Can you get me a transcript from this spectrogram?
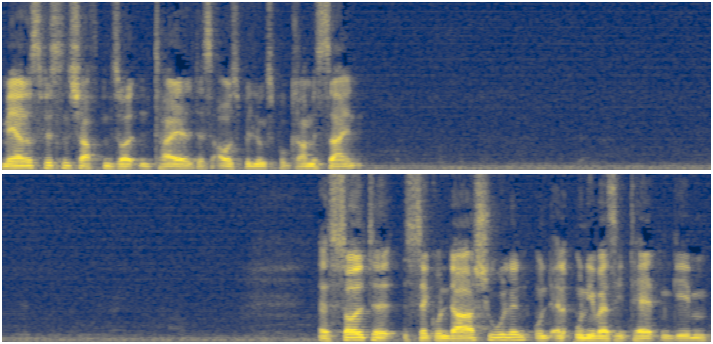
Meereswissenschaften sollten Teil des Ausbildungsprogrammes sein. Es sollte Sekundarschulen und Universitäten geben,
